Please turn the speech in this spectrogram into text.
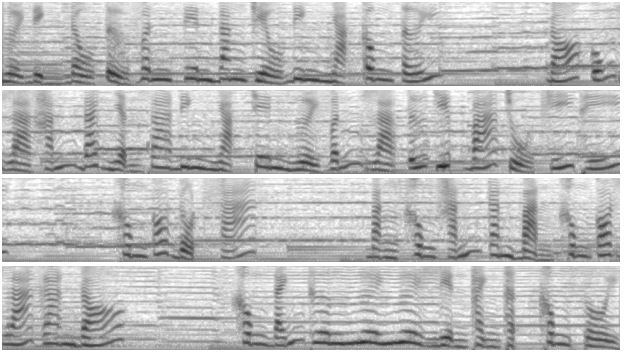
người đỉnh đầu tử vân tiên đăng triều đinh nhạc công tới. Đó cũng là hắn đã nhận ra đinh nhạc trên người vẫn là tứ kiếp bá chủ khí thế. Không có đột phá. Bằng không hắn căn bản không có lá gan đó. Không đánh thương ngươi ngươi liền thành thật không rồi.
